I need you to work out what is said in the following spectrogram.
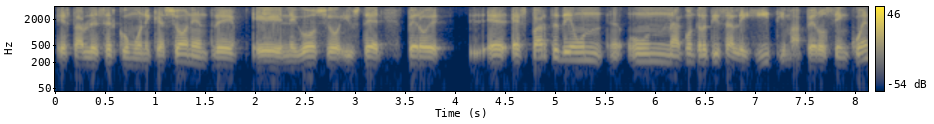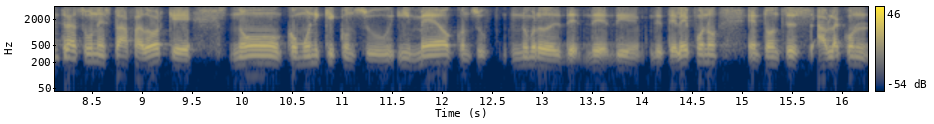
establecer comunicación entre el negocio y usted. Pero eh, es parte de un, una contratista legítima, pero si encuentras un estafador que no comunique con su email, con su número de, de, teléfono, entonces habla con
